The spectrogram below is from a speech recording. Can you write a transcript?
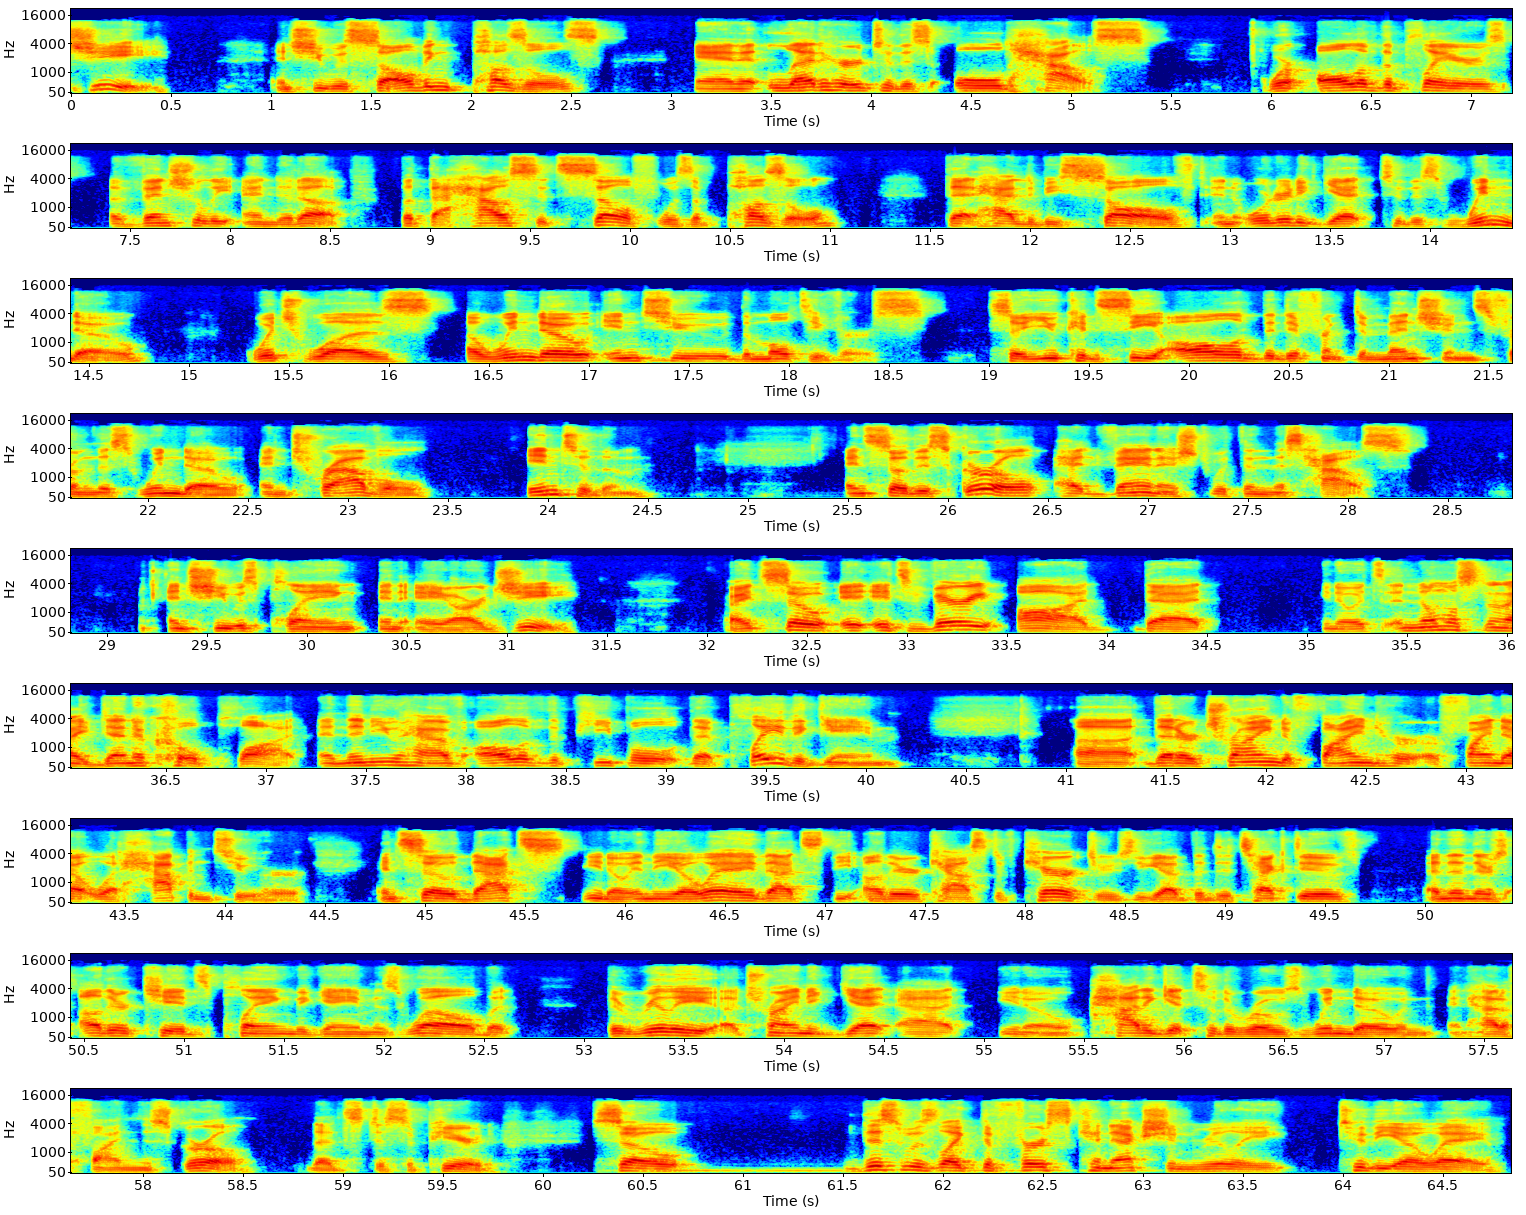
and she was solving puzzles and it led her to this old house where all of the players eventually ended up. But the house itself was a puzzle that had to be solved in order to get to this window which was a window into the multiverse. So you could see all of the different dimensions from this window and travel into them. And so this girl had vanished within this house and she was playing an ARG. Right. So it, it's very odd that, you know, it's an almost an identical plot. And then you have all of the people that play the game uh, that are trying to find her or find out what happened to her. And so that's, you know, in the OA, that's the other cast of characters. You got the detective, and then there's other kids playing the game as well. But they're really uh, trying to get at, you know, how to get to the rose window and, and how to find this girl that's disappeared. So this was like the first connection really to the OA.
